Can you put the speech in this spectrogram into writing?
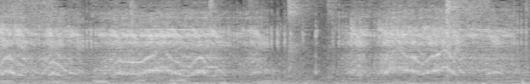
Eu vou passar de novo.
